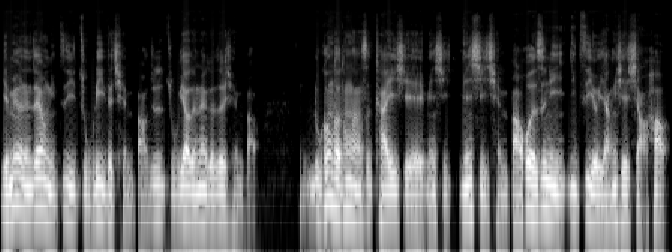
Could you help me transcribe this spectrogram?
也没有人在用你自己主力的钱包，就是主要的那个热钱包。卤空投通常是开一些免洗免洗钱包，或者是你你自己有养一些小号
